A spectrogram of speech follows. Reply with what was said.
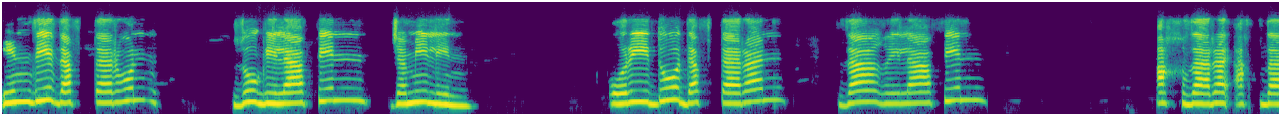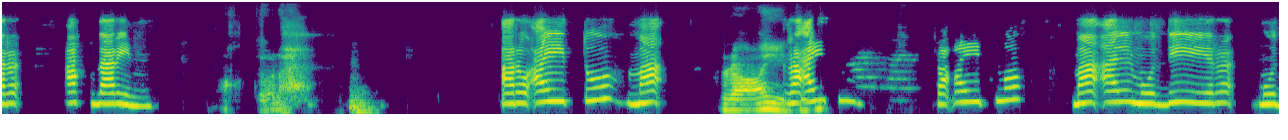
Indi daftarun zu gilafin jamilin. Uridu daftaran za gilafin akhdar akhdar akhdarin. Aru'aitu ma right ra'aitu ra'aitu ma'al mudir mud,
